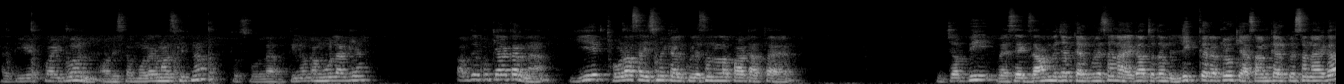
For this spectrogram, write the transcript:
थर्टी एट पॉइंट वन और इसका मोलर मास कितना? तो सोलह। तीनों का मोल आ गया। अब देखो क्या करना, ये एक थोड़ा सा इसमें कैलकुलेशन वाला पार्ट आता है। जब भी वैसे एग्ज़ाम में जब कैलकुलेशन आएगा तो तुम लिख कर रख लो कि आसान कैलकुलेशन आएगा।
